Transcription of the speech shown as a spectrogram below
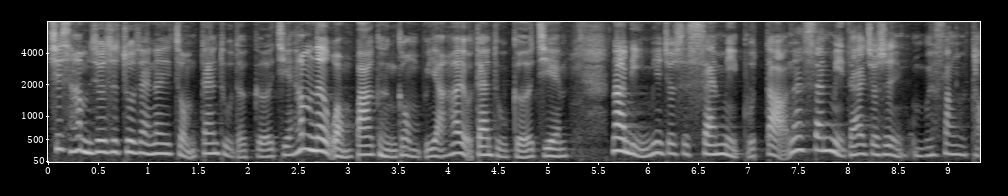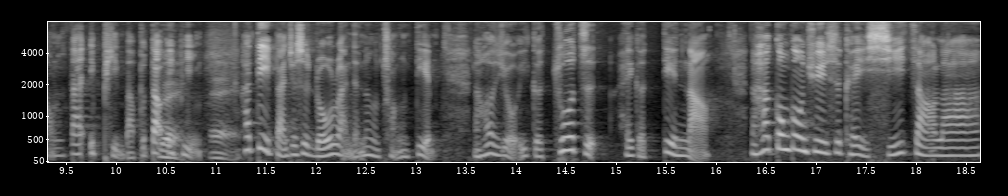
其实他们就是坐在那一种单独的隔间，他们的网吧可能跟我们不一样，它有单独隔间，那里面就是三米不到，那三米大概就是我们上次讨论大概一平吧，不到一平。它地板就是柔软的那种床垫，然后有一个桌子，还有一个电脑。然后它公共区域是可以洗澡啦，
